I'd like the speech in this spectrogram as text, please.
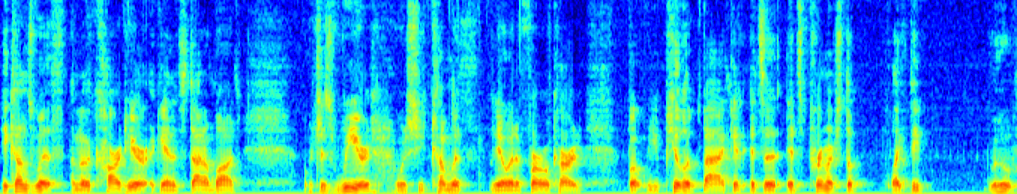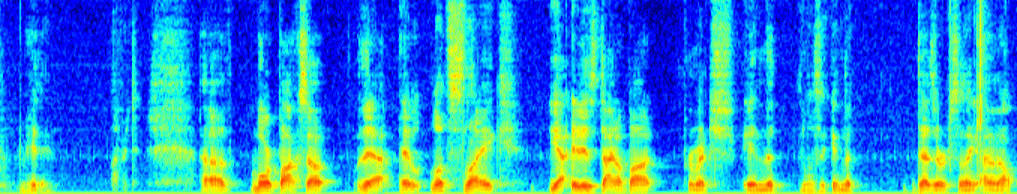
he comes with another card here. Again, it's Dinobot, which is weird. Which should come with you know an Inferno card, but when you peel it back, it, it's a it's pretty much the like the ooh amazing, love it. Uh, more box out. Yeah, it looks like yeah, it is Dinobot pretty much in the looks like in the desert or something. I don't know.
